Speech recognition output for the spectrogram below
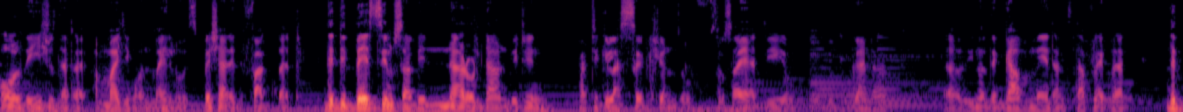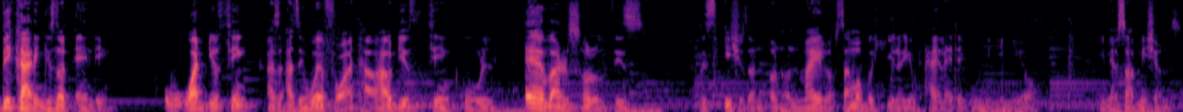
all the issues that are emerging on Mailo, especially the fact that the debate seems to have been narrowed down between particular sections of society of Uganda, uh, you know, the government and stuff like that. The bickering is not ending. What do you think, as, as a way forward, how, how do you think we'll ever resolve this these issues on, on, on Mailo, some of which you know you highlighted in, in your in your submissions?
